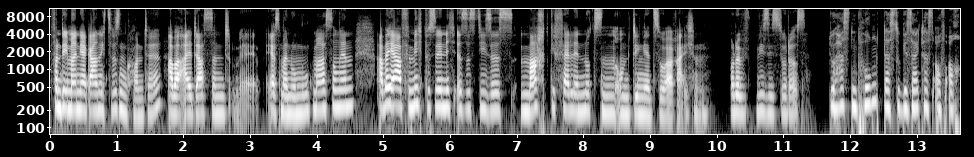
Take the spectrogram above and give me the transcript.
von dem man ja gar nichts wissen konnte. Aber all das sind äh, erstmal nur Mutmaßungen. Aber ja, für mich persönlich ist es dieses Machtgefälle nutzen, um Dinge zu erreichen. Oder wie siehst du das? Du hast einen Punkt, dass du gesagt hast, auf auch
